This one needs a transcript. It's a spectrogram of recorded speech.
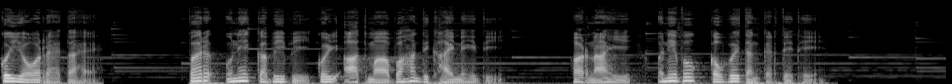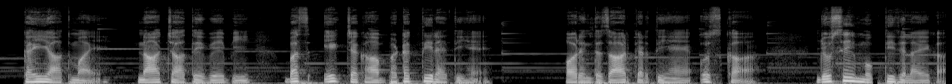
कोई और रहता है। पर उन्हें कभी भी कोई आत्मा वहाँ दिखाई नहीं दी और ना ही उन्हें वो कौवे तंग करते थे। कई आत्माएँ ना चाहते हुए भी बस एक जगह भटकती रहती हैं। और इंतज़ार करती हैं उसका, जो उसे मुक्ति दिलाएगा।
